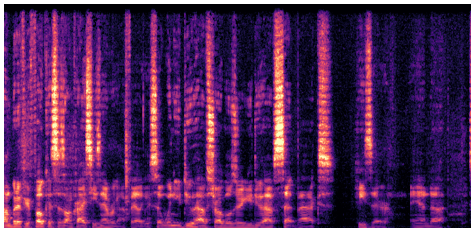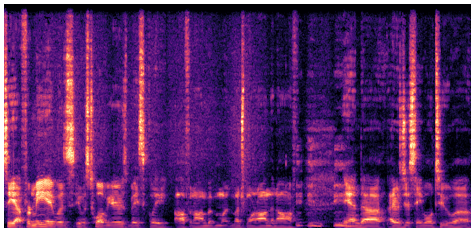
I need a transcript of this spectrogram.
Um, but if your focus is on Christ, He's never going to fail you. So when you do have struggles or you do have setbacks, He's there. And uh, so yeah, for me it was it was 12 years basically off and on, but mu- much more on than off. and uh, I was just able to uh,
